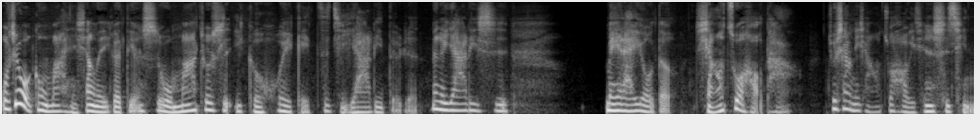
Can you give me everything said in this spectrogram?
我觉得我跟我妈很像的一个点是，我妈就是一个会给自己压力的人。那个压力是没来由的，想要做好它。就像你想要做好一件事情，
